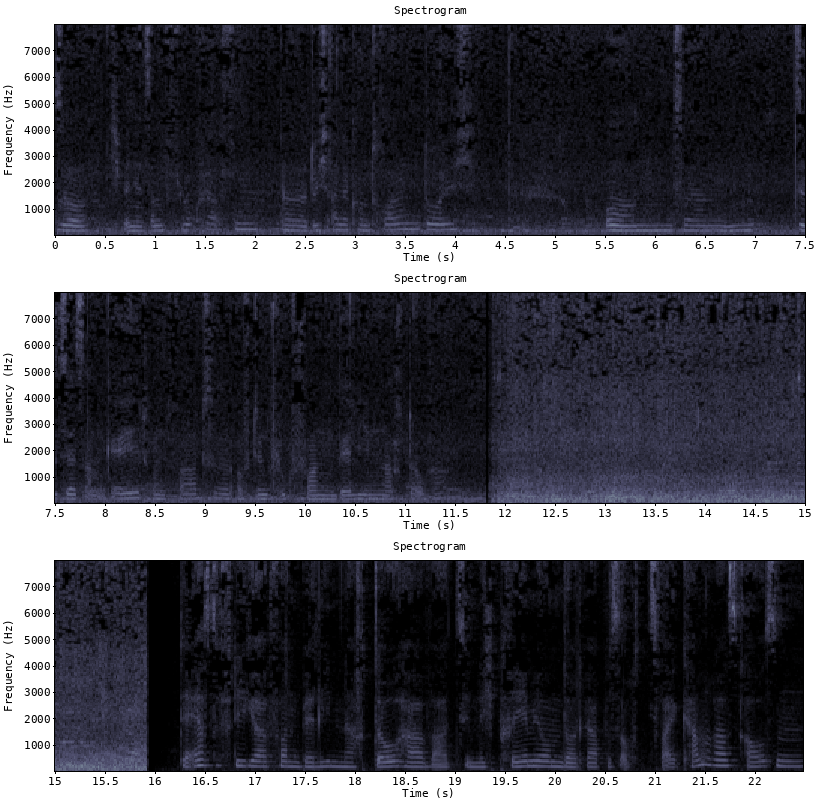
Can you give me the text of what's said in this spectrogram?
So, ich bin jetzt am Flughafen, äh, durch alle Kontrollen durch und ähm, sitze jetzt am Gate und warte auf den Flug von Berlin nach Doha. Der erste Flieger von Berlin nach Doha war ziemlich Premium. Dort gab es auch zwei Kameras außen,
